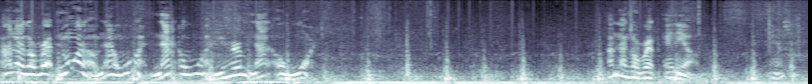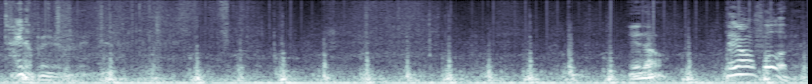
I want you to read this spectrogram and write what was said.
I'm not gonna rep one of them. Not one. Not a one. You heard me? Not a one. I'm not gonna rep any of them. Man, it's so tight up in here today. You know? They all full of it.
